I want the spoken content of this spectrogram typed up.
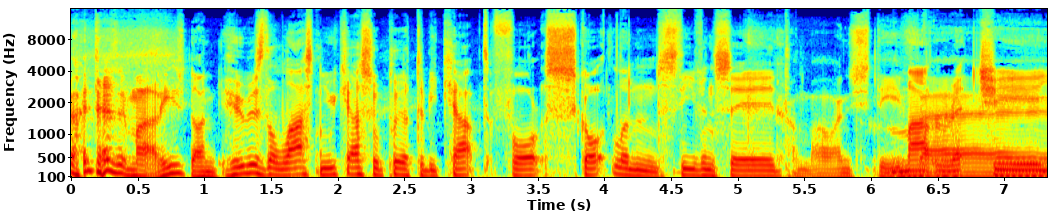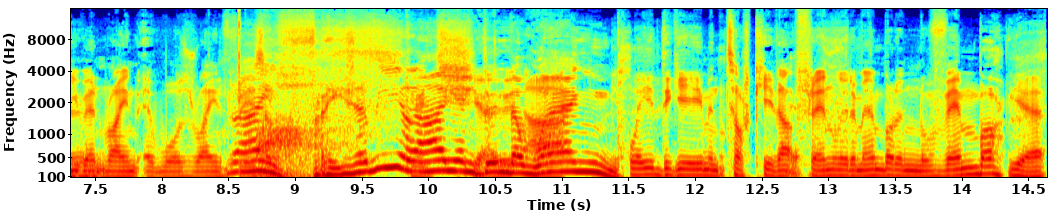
it doesn't matter. He's done. Who was the last Newcastle player to be capped for Scotland? Stephen said Come on, Steve. Matt Uh, Ritchie. You went Ryan. It was Ryan Fraser. Ryan Fraser. Me, Ryan doing the Uh, wing. Played the game in Turkey, that friendly, remember, in November. Yeah,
